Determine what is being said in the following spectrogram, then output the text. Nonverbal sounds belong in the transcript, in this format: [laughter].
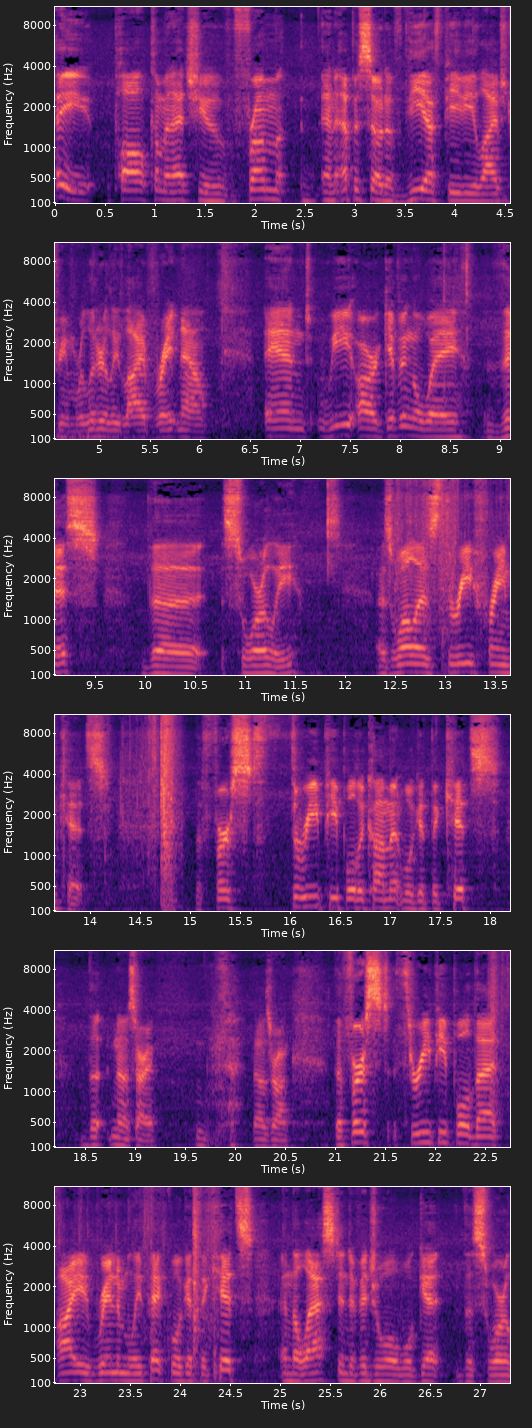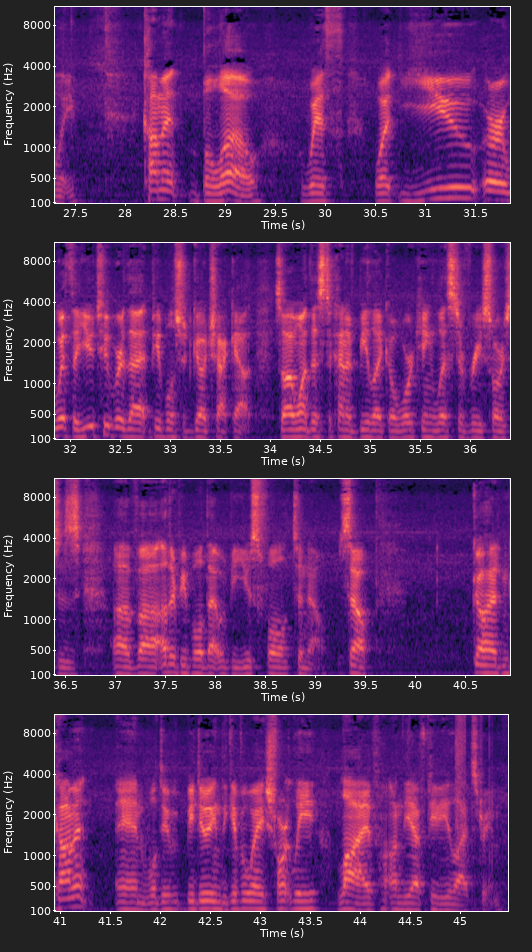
Hey, Paul, coming at you from an episode of the FPV live stream. We're literally live right now. And we are giving away this, the Swirlie, as well as three frame kits. The first three people to comment will get the kits. The No, sorry. [laughs] that was wrong. The first three people that I randomly pick will get the kits, and the last individual will get the Swirlie. Comment below with what you or with a YouTuber that people should go check out. So I want this to kind of be like a working list of resources of uh, other people that would be useful to know. So go ahead and comment, and we'll do be doing the giveaway shortly live on the FPV live stream.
